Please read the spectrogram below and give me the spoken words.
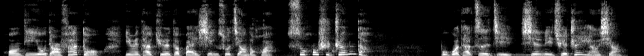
皇帝有点发抖，因为他觉得百姓所讲的话似乎是真的。不过他自己心里却这样想：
